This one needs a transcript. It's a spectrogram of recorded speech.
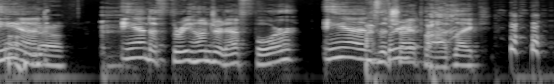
and oh, no. and a 300 f4 and the three- tripod like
